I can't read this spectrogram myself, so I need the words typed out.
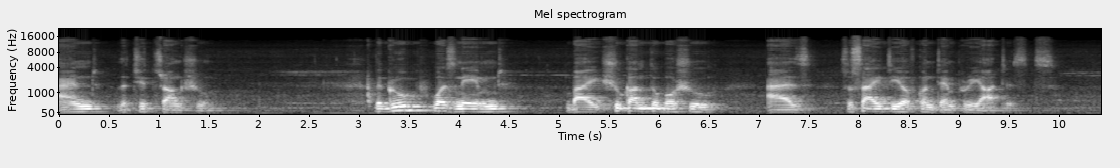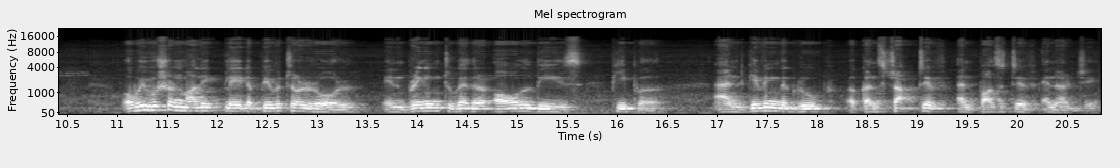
and the Chitrangshu. The group was named by Shukanto Boshu as Society of Contemporary Artists. Obibhushan Malik played a pivotal role in bringing together all these people and giving the group a constructive and positive energy.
